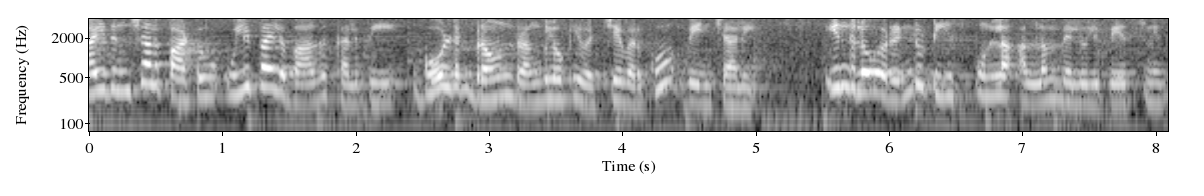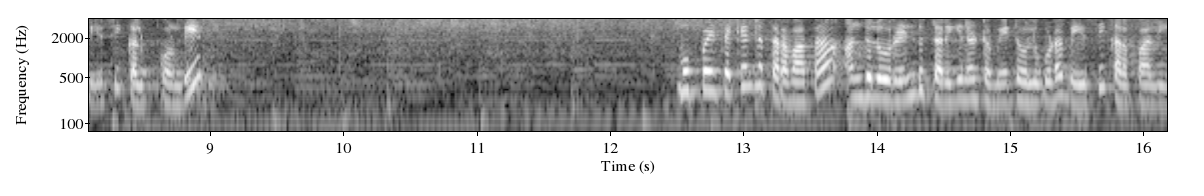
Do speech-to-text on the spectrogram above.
ఐదు నిమిషాల పాటు ఉల్లిపాయలు బాగా కలిపి గోల్డెన్ బ్రౌన్ రంగులోకి వచ్చే వరకు వేయించాలి. ఇందులో రెండు టీ స్పూన్ల అల్లం వెల్లుల్లి పేస్ట్ని వేసి కలుపుకోండి. ముప్పై సెకండ్ల తర్వాత అందులో రెండు తరిగిన టొమాటోలు కూడా వేసి కలపాలి.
